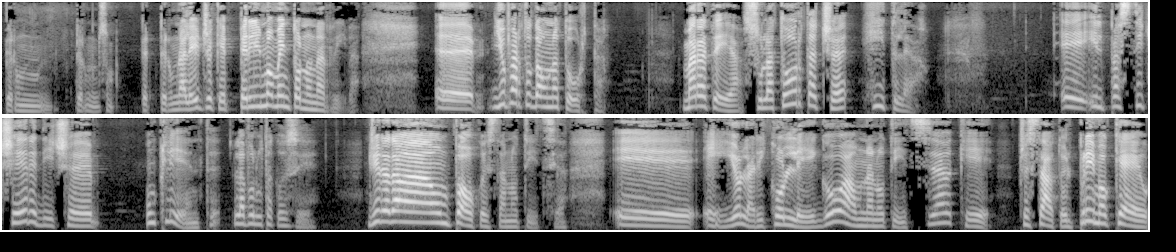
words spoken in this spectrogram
per, un, per, insomma, per una legge che per il momento non arriva. Eh, io parto da una torta. Maratea, sulla torta c'è Hitler e il pasticcere dice un cliente l'ha voluta così. Gira da un po' questa notizia e, e io la ricollego a una notizia che c'è stato il primo ok,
